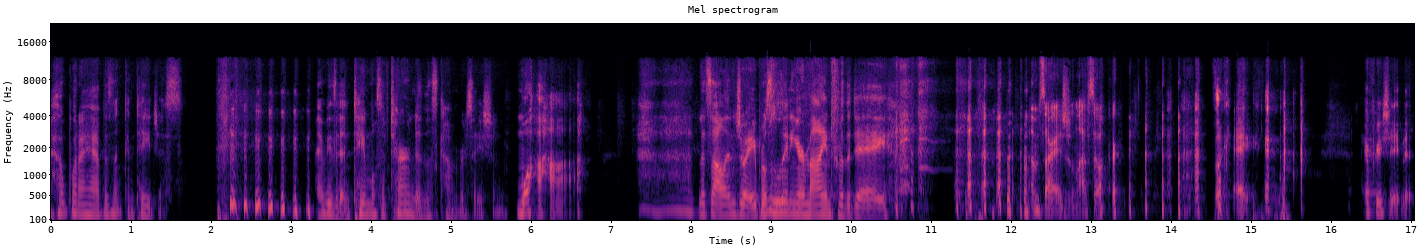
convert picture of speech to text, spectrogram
I hope what I have isn't contagious. Maybe the tables have turned in this conversation. Mwahaha. Let's all enjoy April's linear mind for the day. I'm sorry, I shouldn't laugh so hard. it's okay. I appreciate it.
